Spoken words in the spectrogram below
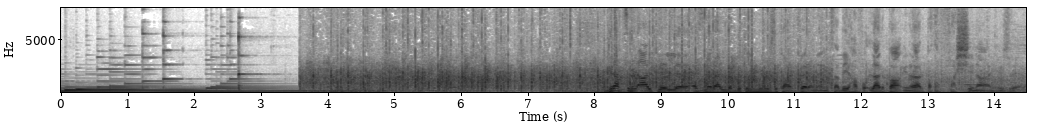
Grazzi mill-qalb l-Esmeralda b'dik il-mużika verament sabiħa fuq l-arpa, jina l-arpa ta' fascinani, vera.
